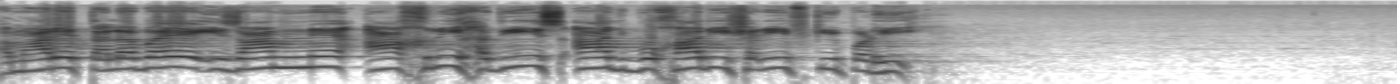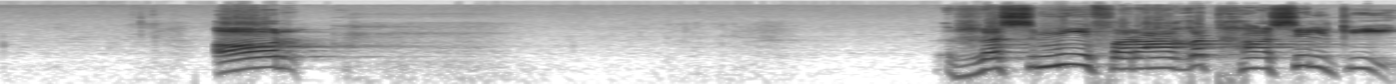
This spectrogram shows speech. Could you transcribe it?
ہمارے طلبہ اظام نے آخری حدیث آج بخاری شریف کی پڑھی۔ اور رسمی فراغت حاصل کی۔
